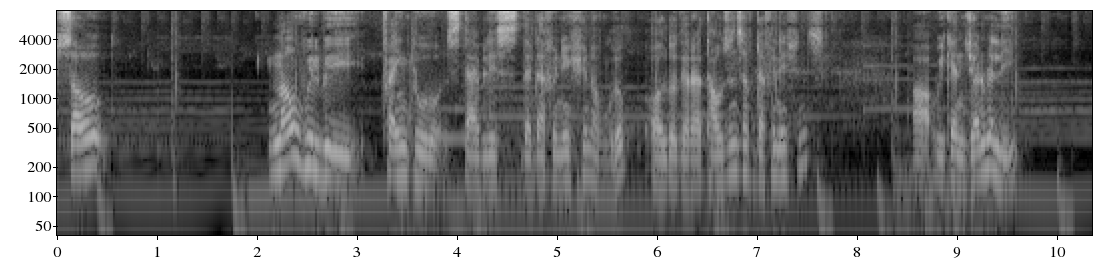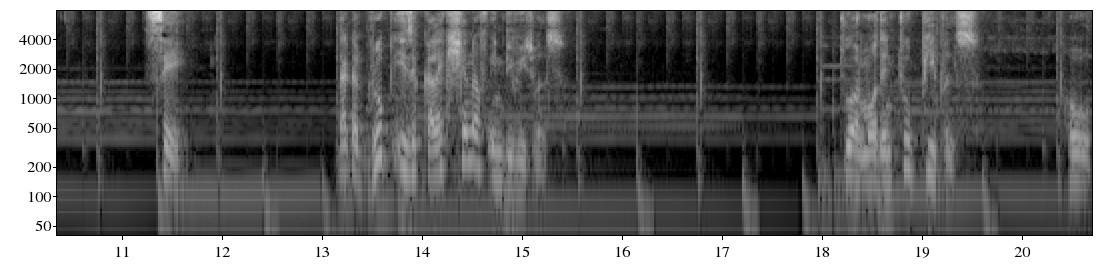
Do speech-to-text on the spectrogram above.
so now we'll be trying to establish the definition of group although there are thousands of definitions uh, we can generally say that a group is a collection of individuals two or more than two peoples who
